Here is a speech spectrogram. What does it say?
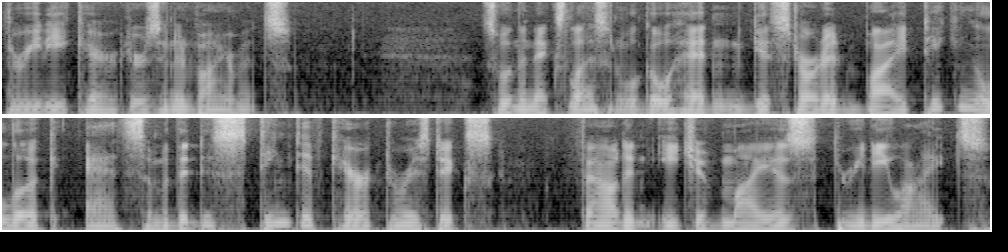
3D characters and environments. So in the next lesson, we'll go ahead and get started by taking a look at some of the distinctive characteristics found in each of Maya's 3D lights.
